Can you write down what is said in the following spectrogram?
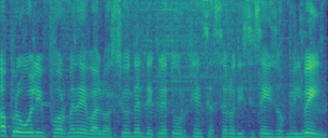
aprobó el informe de evaluación del decreto de urgencia 016-2020.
